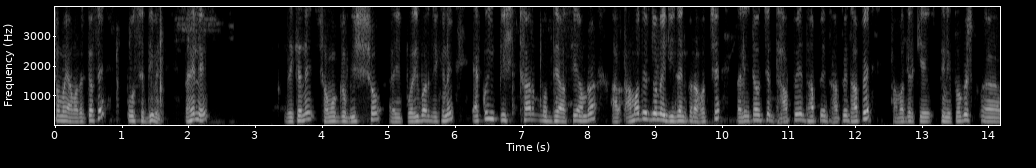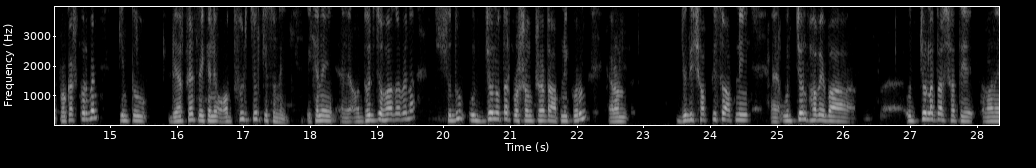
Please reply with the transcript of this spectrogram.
সময় আমাদের কাছে পৌঁছে দিবেন। তাহলে যেখানে সমগ্র বিশ্ব, এই পরিবার যেখানে একই পৃষ্ঠার মধ্যে আছি আমরা, আর আমাদের জন্য ডিজাইন করা হচ্ছে, তাহলে এটা হচ্ছে ধাপে ধাপে ধাপে ধাপে আমাদেরকে তিনি প্রবেশ প্রকাশ করবেন। কিন্তু ডিয়ার ফ্রেন্ডস এখানে অধৈর্যর কিছু নেই। এখানে অধৈর্য হওয়া যাবে না। শুধু উজ্জ্বলতার প্রশংসাটা আপনি করুন। কারণ যদি সবকিছু আপনি উজ্জ্বল ভাবে বা উজ্জ্বলতার সাথে মানে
